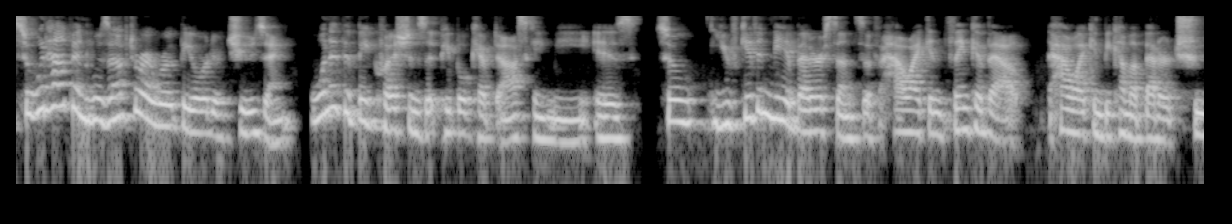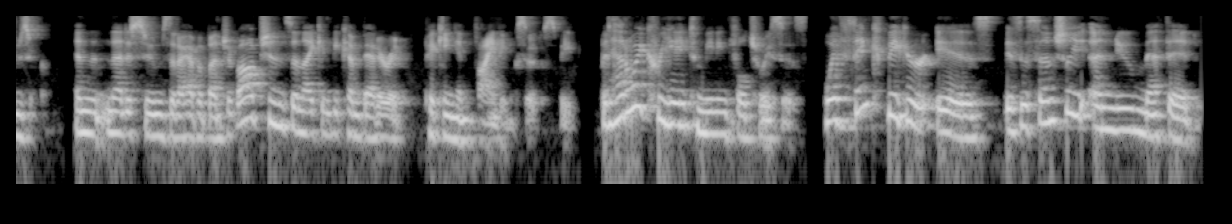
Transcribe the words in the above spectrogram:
so, what happened was after I wrote The Art of Choosing, one of the big questions that people kept asking me is So, you've given me a better sense of how I can think about how I can become a better chooser. And that assumes that I have a bunch of options and I can become better at picking and finding, so to speak. But how do I create meaningful choices? What Think Bigger is, is essentially a new method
